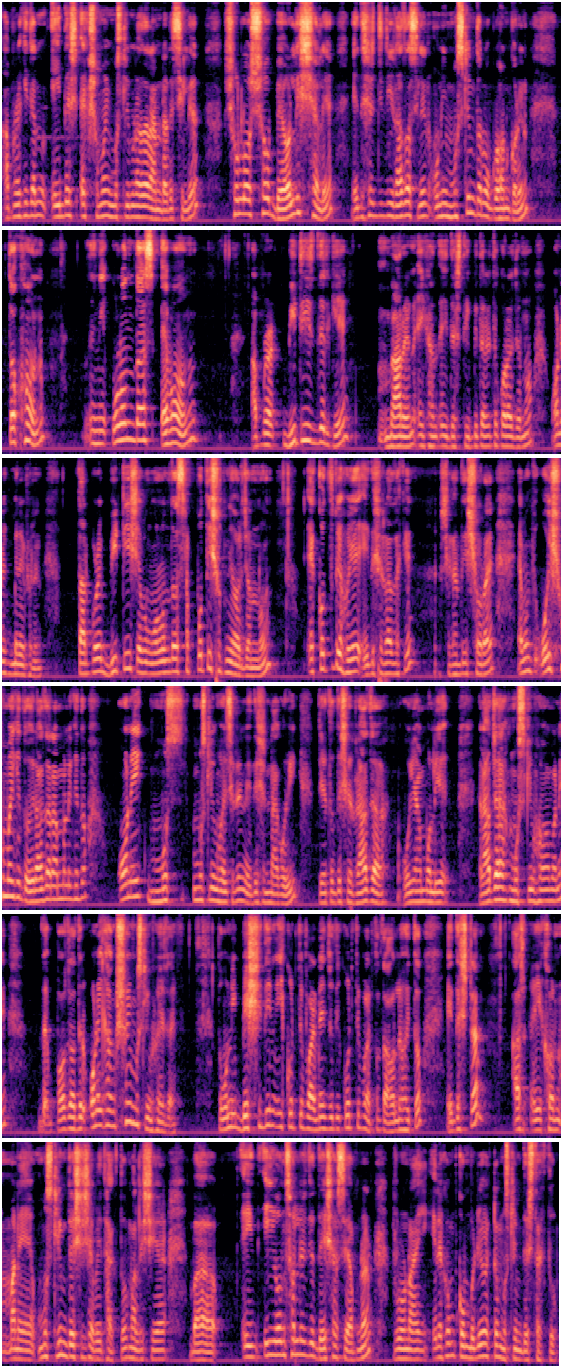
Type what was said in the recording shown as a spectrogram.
আপনারা কি জানেন, এই দেশ এক সময় মুসলিম রাজার আন্ডারে ছিল। ষোলোশো বিয়াল্লিশ সালে এই দেশের যিনি রাজা ছিলেন, উনি মুসলিম ধর্ম গ্রহণ করেন। তখন ইনি ওলন্দাজ এবং আপনার ব্রিটিশদেরকে মারেন এইখান, এই দেশ থেকে বিতাড়িত করার জন্য, অনেক মেরে ফেলেন। তারপরে ব্রিটিশ এবং ওলন্দাজরা প্রতিশোধ নেওয়ার জন্য একত্রে হয়ে এই দেশের রাজাকে সেখান থেকে সরায়। এবং ওই সময় কিন্তু ওই রাজার আমলে কিন্তু অনেক মুস- মুসলিম হয়েছিলেন এই দেশের নাগরিক, যেহেতু দেশের রাজা, ওই আমলে রাজা মুসলিম হওয়া মানে প্রজাদের অনেকাংশই মুসলিম হয়ে যায়। তো উনি বেশি দিন ই করতে পারেনি, যদি করতে পারতো তাহলে হয়তো এই দেশটা এখন মানে মুসলিম দেশ হিসাবেই থাকতো, মালয়েশিয়া বা এই এই অঞ্চলের যে দেশ আছে আপনার, ব্রুনাই, এরকম কম্বোডিয়াও একটা মুসলিম দেশ থাকতো।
